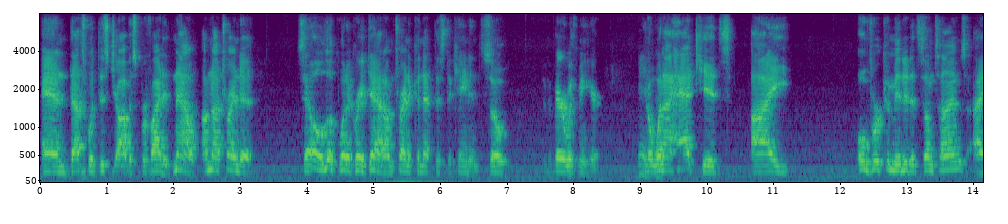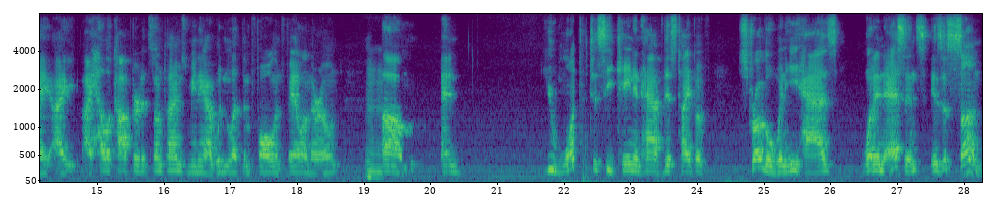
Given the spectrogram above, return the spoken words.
and that's what this job has provided. Now, I'm not trying to say, "Oh, look, what a great dad." I'm trying to connect this to Kanan. So, bear with me here. You know, when I had kids, I overcommitted at sometimes. I, I I helicoptered at sometimes, meaning I wouldn't let them fall and fail on their own. Mhm. Um, and you want to see Kanan have this type of struggle when he has what, in essence, is a son,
